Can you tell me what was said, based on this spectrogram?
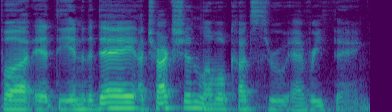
but at the end of the day, attraction level cuts through everything.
